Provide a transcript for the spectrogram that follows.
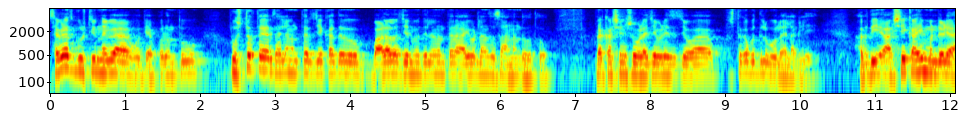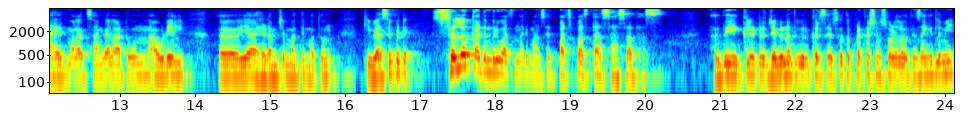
सगळ्याच गोष्टी नव्या होत्या. परंतु पुस्तक तयार झाल्यानंतर जे एखादं बाळाला जन्म दिल्यानंतर आईवडिलांचा असा आनंद होतो. प्रकाशन सोहळ्याच्या वेळेस जेव्हा पुस्तकाबद्दल बोलायला लागले अगदी असे काही मंडळी आहेत मला सांगायला आठवून आवडेल या हेडामच्या माध्यमातून की व्यासपीठ सलग कादंबरी वाचणारी माणसं आहेत. पाच पाच तास सहा सहा तास. अगदी कलेक्टर जगन्नाथ विरकर साहेब स्वतः प्रकाशन सोहळ्याला होते. सांगितलं मी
